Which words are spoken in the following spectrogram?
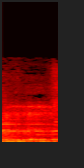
Mm-hmm.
